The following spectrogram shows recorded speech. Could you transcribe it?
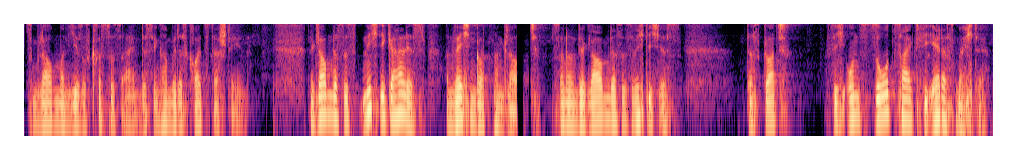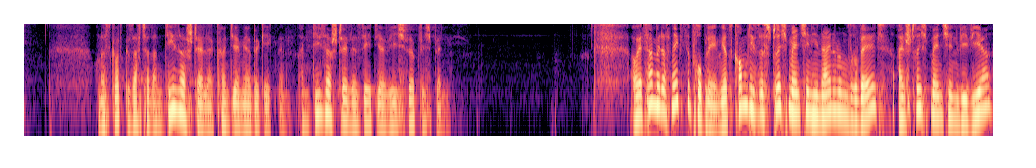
zum Glauben an Jesus Christus ein. Deswegen haben wir das Kreuz da stehen. Wir glauben, dass es nicht egal ist, an welchen Gott man glaubt, sondern wir glauben, dass es wichtig ist, dass Gott sich uns so zeigt, wie er das möchte. Und dass Gott gesagt hat, an dieser Stelle könnt ihr mir begegnen. An dieser Stelle seht ihr, wie ich wirklich bin. Aber jetzt haben wir das nächste Problem. Jetzt kommt dieses Strichmännchen hinein in unsere Welt, ein Strichmännchen wie wir,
